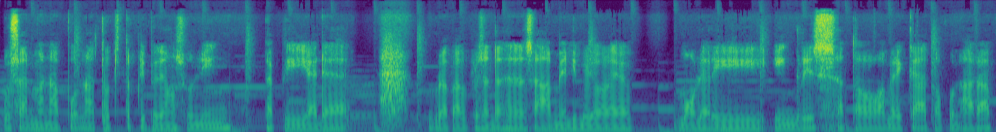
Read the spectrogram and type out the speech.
perusahaan mana pun atau tetap dipegang Suning tapi ada beberapa persentase sahamnya dibeli oleh mau dari Inggris atau Amerika ataupun Arab.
